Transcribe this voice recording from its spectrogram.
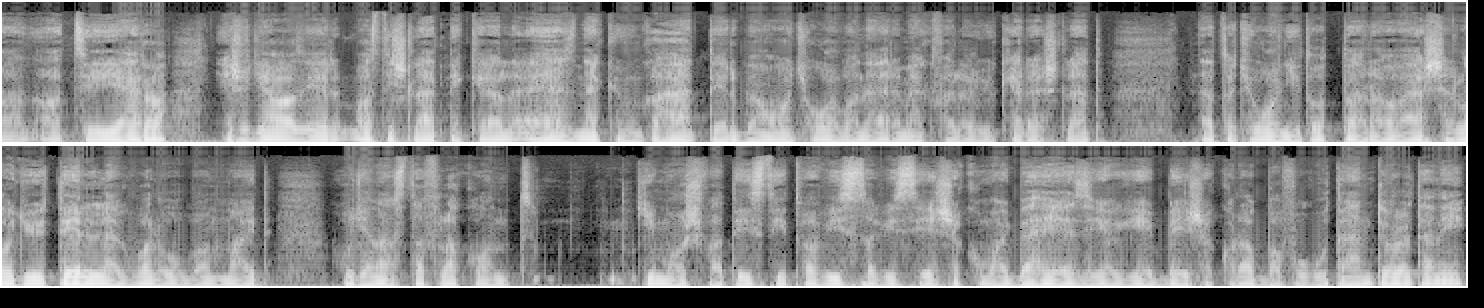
a, a céljára, és ugye azért azt is látni kell ehhez nekünk a háttérben, hogy hol van erre megfelelő kereslet, tehát hogy hol nyitott arra a vásárló, hogy ő tényleg valóban majd ugyanazt a flakont kimosva, tisztítva visszaviszi, és akkor majd behelyezi a gépbe, és akkor abba fog után tölteni,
